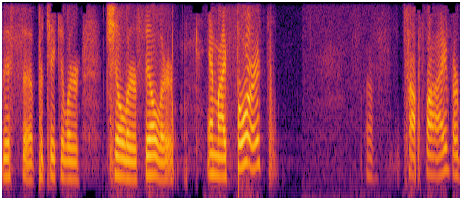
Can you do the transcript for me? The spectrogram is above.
this uh, particular chiller filler. And my fourth top five or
